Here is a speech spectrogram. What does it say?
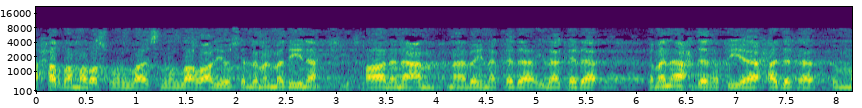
أحرم رسول الله صلى الله عليه وسلم المدينة؟ قال نعم ما بين كذا إلى كذا. فمن أحدث فيها حدث ثم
